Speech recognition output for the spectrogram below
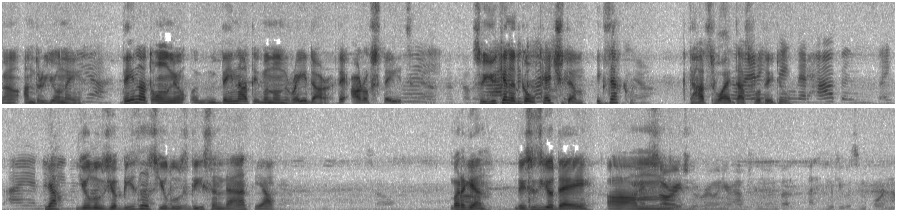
uh, under your name. Yeah. They not only they not even on radar. They're out of state, Yeah. Right. so you cannot of the go catch them. Exactly. That's why. So that's what they do. that happens, like I end up Yeah, you lose your business, you lose this and that. Yeah. But again, this is your day. Um, I'm sorry to ruin your afternoon, but I think it was important.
